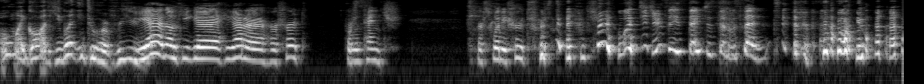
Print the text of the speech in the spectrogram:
Oh my god, he went into her room. Yeah, no, he got he got her her shirt It was- stench. Her sweaty shirt for stench. what did you say, stench instead of scent? Why not?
